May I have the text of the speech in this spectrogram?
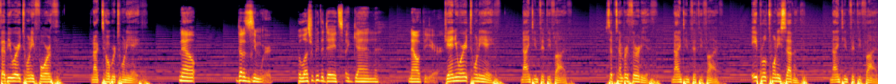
February 24th, and October 28th. Now, that doesn't seem weird, but let's repeat the dates again now with the year. January 28th, 1955. September 30th, 1955. April 27th, 1955.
